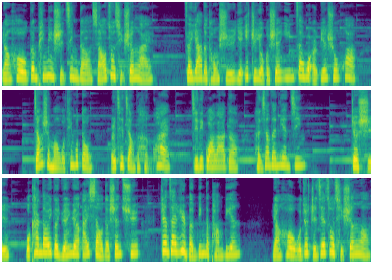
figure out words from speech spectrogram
然后更拼命使劲的想要坐起身来。在压的同时，也一直有个声音在我耳边说话，讲什么我听不懂，而且讲得很快，叽里呱啦的，很像在念经。这时，我看到一个圆圆矮小的身躯站在日本兵的旁边，然后我就直接坐起身了。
